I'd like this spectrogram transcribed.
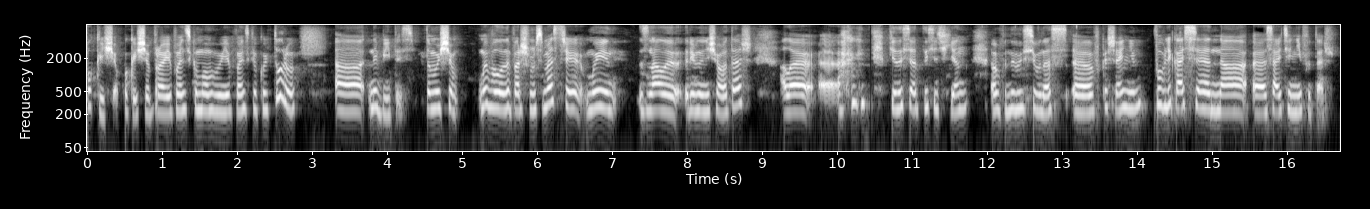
поки що, поки що про японську мову і японську культуру, е, не бійтесь, тому що ми були на першому семестрі, ми знали рівно нічого теж, але е, 50 тисяч єн опинилися у нас е, в кишені. Публікація на е, сайті НІФу теж.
